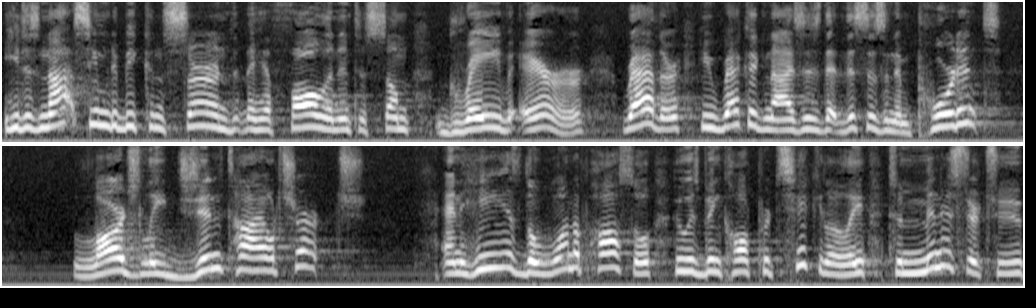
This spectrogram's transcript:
He does not seem to be concerned that they have fallen into some grave error. Rather, he recognizes that this is an important, largely Gentile church. And he is the one apostle who has been called particularly to minister to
